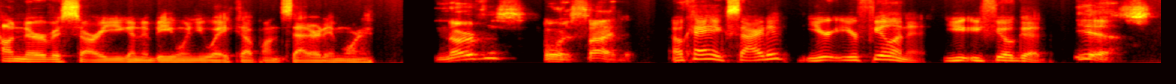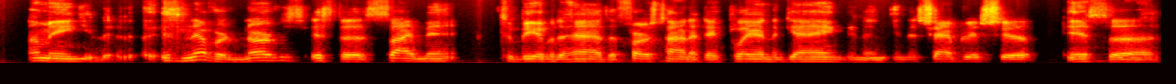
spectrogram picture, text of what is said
how nervous are you going to be when you wake up on Saturday morning? Nervous or excited? Okay, excited. You're you're feeling it. You you feel good. Yes. I mean, it's never nervous. It's the excitement to be able to have the first time that they play in the game and in, in the championship. It's a,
